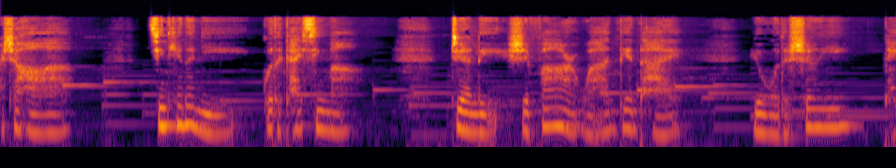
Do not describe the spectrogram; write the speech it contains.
晚上好啊，今天的你过得开心吗？这里是芳儿晚安电台，用我的声音陪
